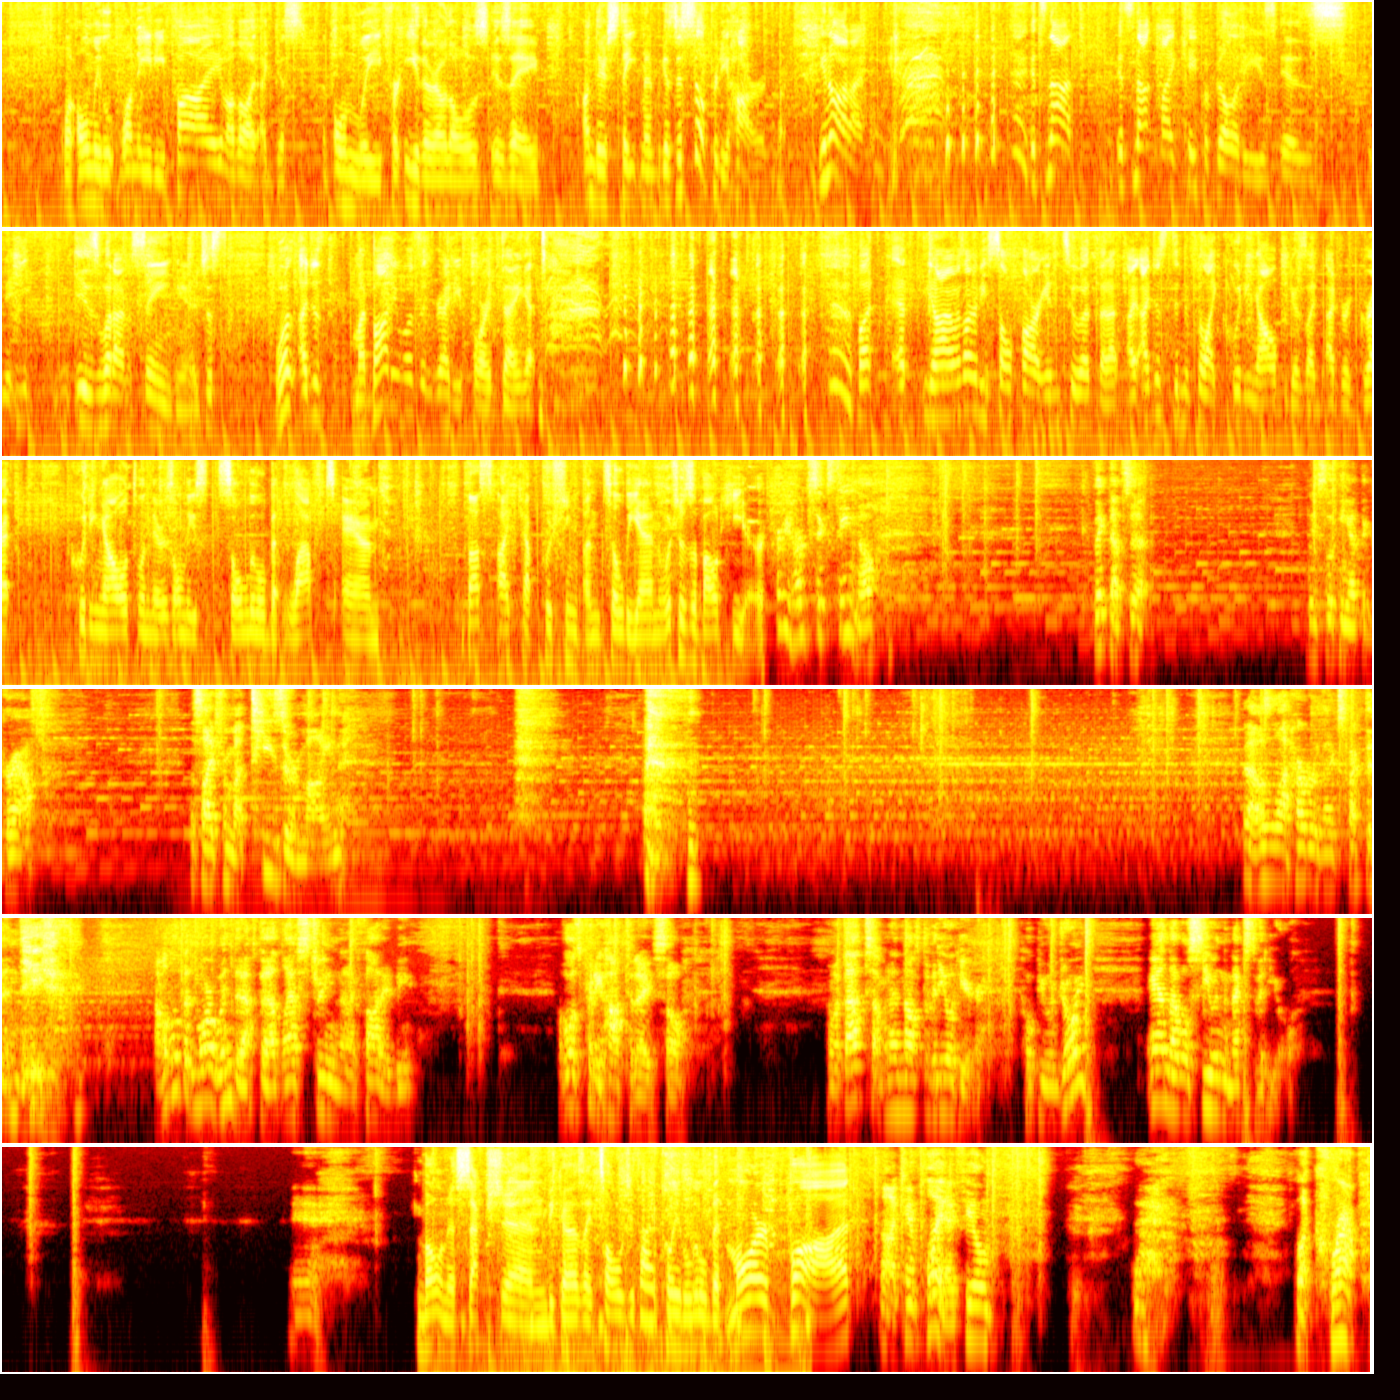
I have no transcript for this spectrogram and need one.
well, only 185, although I guess only for either of those is a understatement, because it's still pretty hard, but you know what I mean. it's not, it's not my capabilities, is, is what I'm saying here. It's just, what, I just, my body wasn't ready for it, dang it. at, you know, I was already so far into it that I, I just didn't feel like quitting out because I'd, I'd regret quitting out when there's only so little bit left, and thus I kept pushing until the end, which is about here. Pretty hard 16 though. I think that's it. At least looking at the graph. Aside from a teaser mine. That was a lot harder than I expected indeed. I'm a little bit more winded after that last stream than I thought I'd be. Although it's pretty hot today, so... And with that, I'm going to end off the video here. Hope you enjoyed, and I will see you in the next video. Eh. Bonus section, because I told you that I played a little bit more, but... No, I can't play. I feel... like crap.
